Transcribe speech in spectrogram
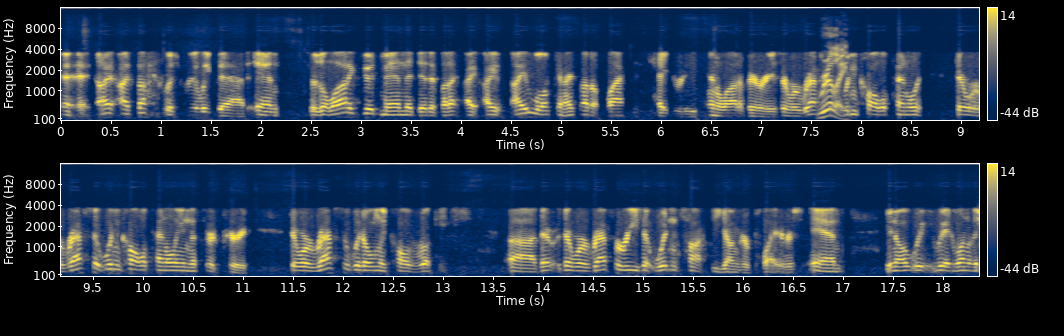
I, I thought it was really bad, and there's a lot of good men that did it. But I, I, I look and I thought it lacked integrity in a lot of areas. There were refs really? that wouldn't call a penalty. There were refs that wouldn't call a penalty in the third period. There were refs that would only call rookies. Uh, there, there were referees that wouldn't talk to younger players, and you know we, we had one of the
